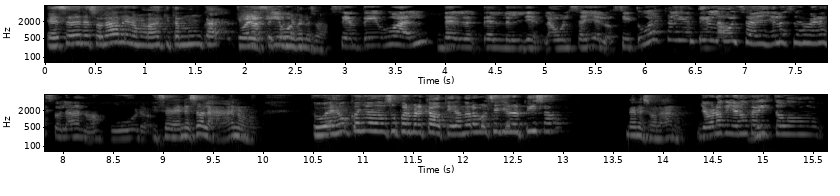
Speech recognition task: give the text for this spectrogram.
Ese venezolano y no me vas a quitar nunca que Bueno, ese igual- es venezolano. Siento igual del, hie- la bolsa de hielo. Si tú ves que alguien tiene la bolsa de hielo, ese es venezolano, juro. Ese venezolano. Tú ves un coño de un supermercado tirando la bolsilla al piso, venezolano. Yo creo que yo nunca he visto un,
